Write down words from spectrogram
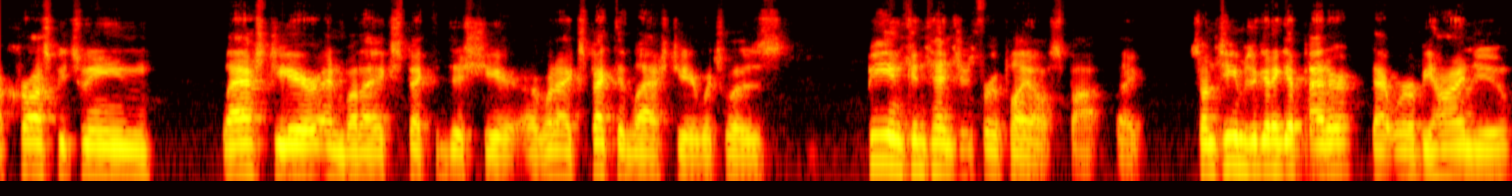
a, cross between last year and what I expected this year, or what I expected last year, which was be in contention for a playoff spot. Like some teams are going to get better that were behind you.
